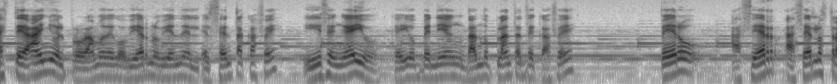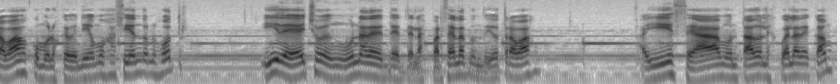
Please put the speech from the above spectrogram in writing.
este año el programa de gobierno viene el, Centa Café y dicen ellos que ellos venían dando plantas de café, pero hacer, hacer los trabajos como los que veníamos haciendo nosotros. Y de hecho en una de, las parcelas donde yo trabajo, ahí se ha montado la escuela de campo,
